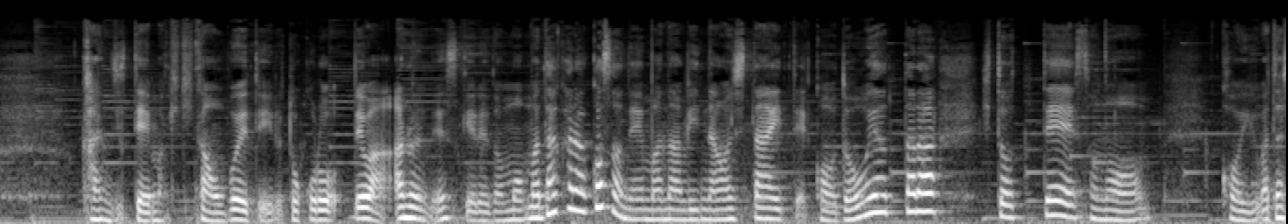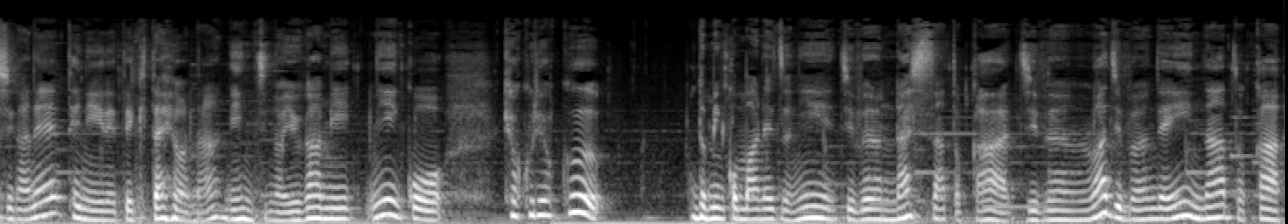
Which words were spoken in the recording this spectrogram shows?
感じて、まあ、危機感を覚えているところではあるんですけれども、まあ、だからこそね学び直したいってこうどうやったら人ってそのこういう私がね手に入れてきたような認知の歪みにこう極力飲み込まれずに自分らしさとか自分は自分でいいんだとか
